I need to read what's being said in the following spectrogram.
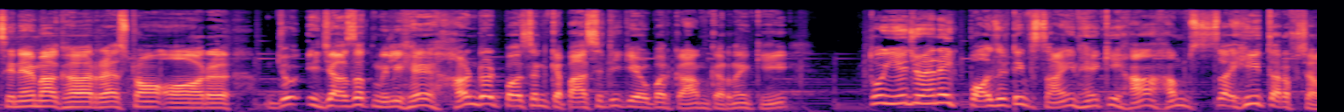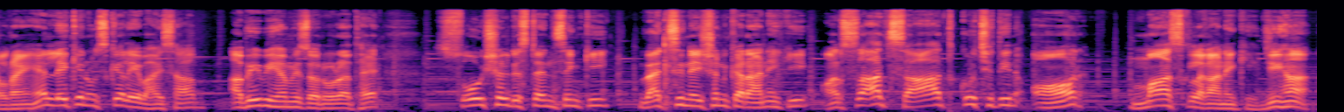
सिनेमा घर रेस्टोरेंट और जो इजाज़त मिली है हंड्रेड परसेंट कैपेसिटी के ऊपर काम करने की तो ये जो है ना एक पॉजिटिव साइन है कि हाँ हम सही तरफ़ चल रहे हैं, लेकिन उसके लिए भाई साहब, अभी भी हमें ज़रूरत है सोशल डिस्टेंसिंग की वैक्सीनेशन कराने की, और साथ साथ कुछ दिन और मास्क लगाने की। जी हाँ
